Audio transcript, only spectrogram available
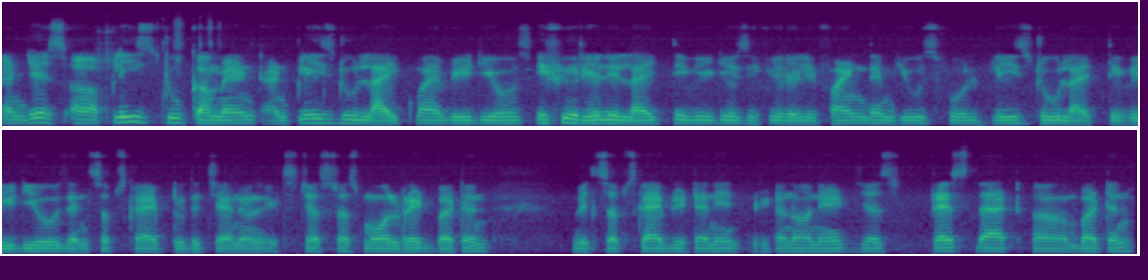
and yes uh, please do comment and please do like my videos. If you really like the videos if you really find them useful please do like the videos and subscribe to the channel. It's just a small red button with subscribe written in written on it. Just press that uh, button.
